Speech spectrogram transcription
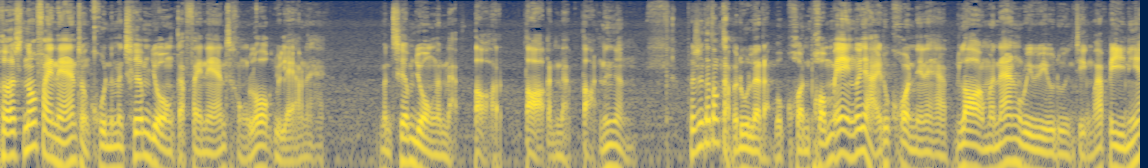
personal finance ของคุณมันเชื่อมโยงกับ finance ของโลกอยู่แล้วนะฮะมันเชื่อมโยงกันแบบต่อต่อกันแบบต่อเนื่องเพราะฉะนั้นก็ต้องกลับมาดูระดับบุคคล ผมเองก็อยากให้ทุกคนเนี่ยนะครับลองมานั่งรีวิวดูจริงๆว่าปีนี้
